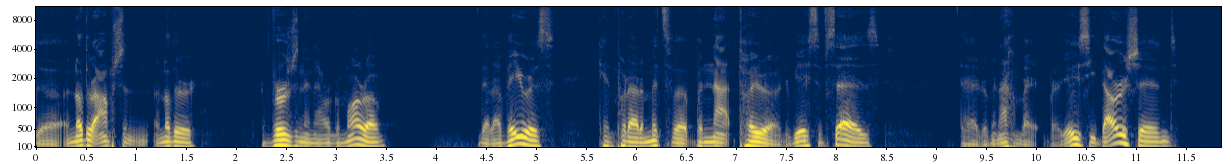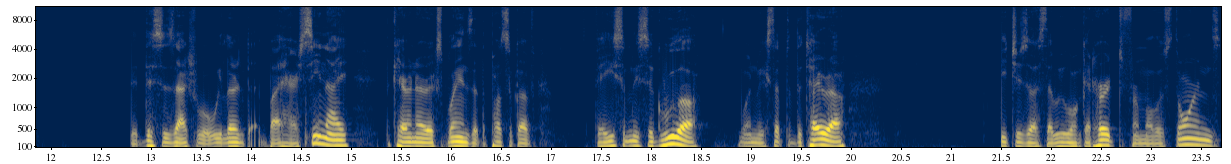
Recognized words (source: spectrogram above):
The another option, another version in our Gemara that Averis can put out a mitzvah but not Torah. Rabbi Yosef says Rabbi Nachman Bar Yossi darshaned that this is actually what we learned by Har Sinai. The Karaner explains that the pasuk of Vehisim Segula, when we accepted the Torah, teaches us that we won't get hurt from all those thorns.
